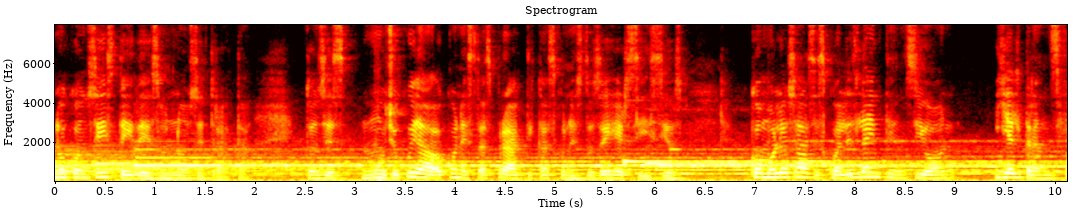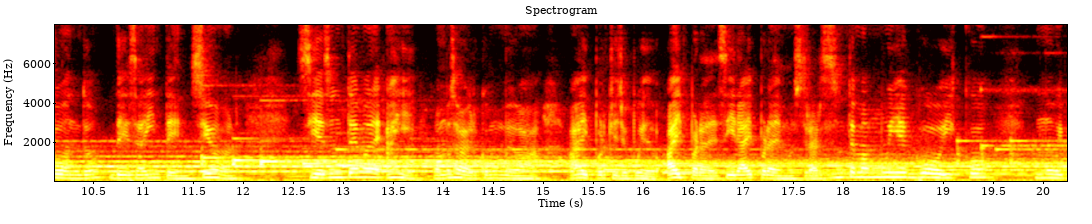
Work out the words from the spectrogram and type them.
no consiste y de eso no se trata. Entonces, mucho cuidado con estas prácticas, con estos ejercicios. ¿Cómo los haces? ¿Cuál es la intención y el trasfondo de esa intención? Si es un tema de, ay, vamos a ver cómo me va, ay, porque yo puedo, ay, para decir, ay, para demostrar, si es un tema muy egoico, muy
